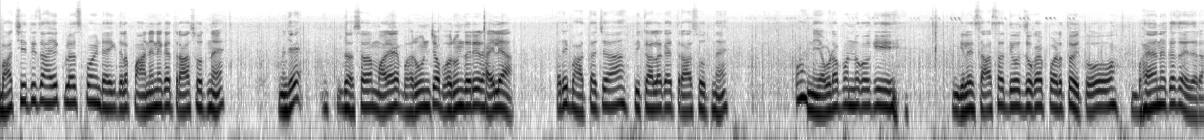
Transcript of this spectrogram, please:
भात शेतीचा हा एक प्लस पॉईंट आहे की त्याला पाण्याने काही त्रास होत नाही. म्हणजे जसं मळ्या भरूनच्या भरून जरी राहिल्या तरी भाताच्या पिकाला काही त्रास होत नाही. पण एवढा पण नको की गेले सहा सात दिवस जो काय पडतो आहे तो भयानकच आहे जरा.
